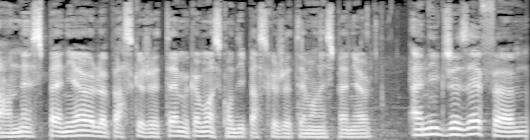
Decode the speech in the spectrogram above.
en espagnol parce que je t'aime. Comment est-ce qu'on dit parce que je t'aime en espagnol? Annick Joseph, euh,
